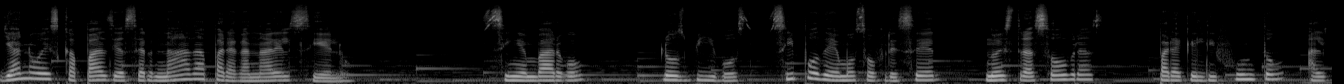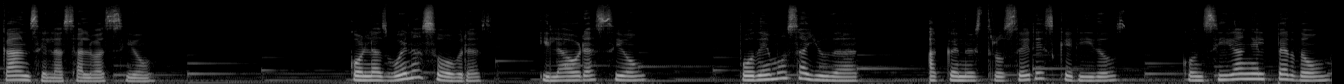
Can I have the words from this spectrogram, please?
ya no es capaz de hacer nada para ganar el cielo sin embargo, los vivos sí podemos ofrecer nuestras obras para que el difunto alcance la salvación. Con las buenas obras y la oración podemos ayudar a que nuestros seres queridos consigan el perdón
